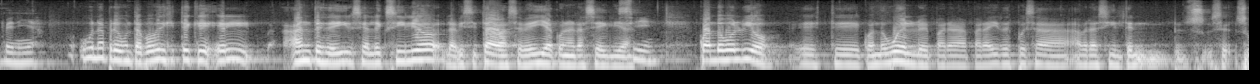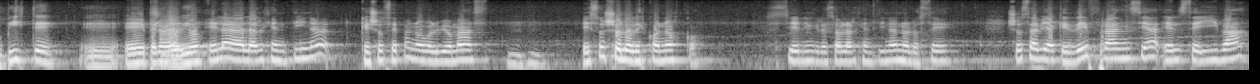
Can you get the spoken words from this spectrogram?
venía. Una pregunta, vos dijiste que él antes de irse al exilio la visitaba, se veía con Araceglia. Sí. Cuando volvió, este, cuando vuelve para, para ir después a, a Brasil, ten- su- se- ¿supiste? eh, Eh, pero si la él, él a la Argentina, que yo sepa, no volvió más. Eso yo lo desconozco. Si él ingresó a la Argentina, no lo sé. Yo sabía que de Francia él se iba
